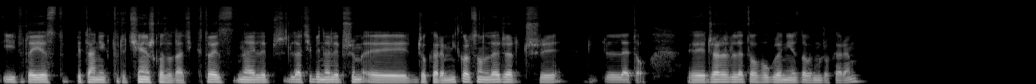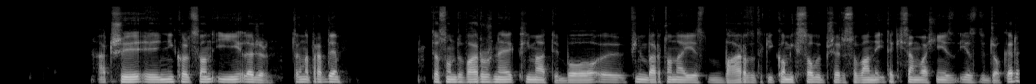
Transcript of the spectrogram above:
I tutaj jest pytanie, które ciężko zadać. Kto jest dla Ciebie najlepszym y, Jokerem? Nicholson, Ledger czy Leto? Jared Leto w ogóle nie jest dobrym Jokerem. A czy Nicholson i Ledger? Tak naprawdę to są dwa różne klimaty, bo y, film Bartona jest bardzo taki komiksowy, przerysowany i taki sam właśnie jest, jest Joker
